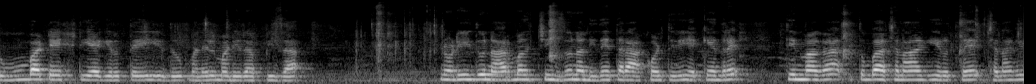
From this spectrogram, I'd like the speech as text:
ತುಂಬ ಟೇಸ್ಟಿಯಾಗಿರುತ್ತೆ ಇದು ಮನೇಲಿ ಮಾಡಿರೋ ಪಿಜ್ಜಾ ನೋಡಿ, ಇದು ನಾರ್ಮಲ್ ಚೀಸು ನಾನು ಇದೇ ಥರ ಹಾಕ್ಕೊಳ್ತೀವಿ. ಯಾಕೆಂದರೆ ತಿನ್ನುವಾಗ ತುಂಬ ಚೆನ್ನಾಗಿರುತ್ತೆ, ಚೆನ್ನಾಗಿ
